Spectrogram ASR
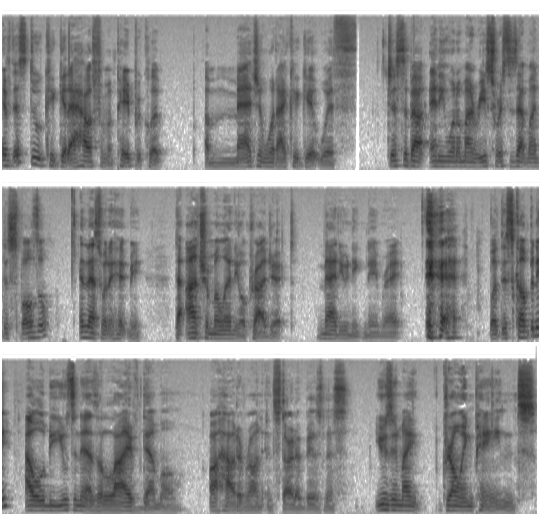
if this dude could get a house from a paperclip, imagine what I could get with just about any one of my resources at my disposal. And that's when it hit me. The Entre Millennial Project. Mad unique name, right? but this company, I will be using it as a live demo on how to run and start a business. Using my growing pains,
